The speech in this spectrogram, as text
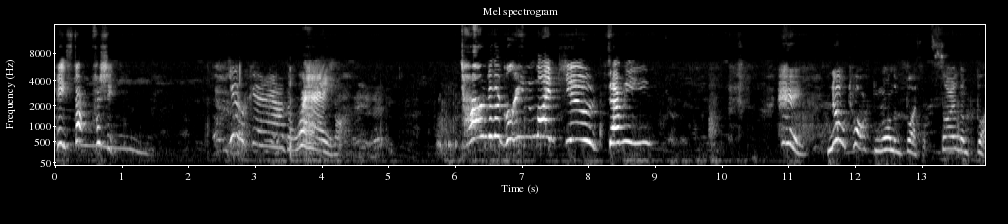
Hey, stop pushing. You get out of the way. Turn to the green light, you dummies. Hey, no talking on the bus. It's silent bus.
